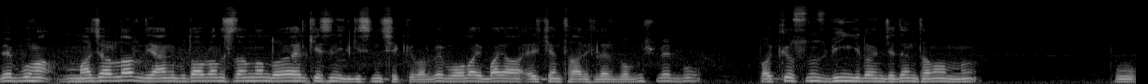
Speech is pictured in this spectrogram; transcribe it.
Ve bu Macarlar yani bu davranışlarından dolayı herkesin ilgisini çekiyorlar ve bu olay bayağı erken tarihlerde olmuş ve bu bakıyorsunuz bin yıl önceden tamam mı? Bu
